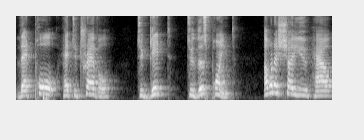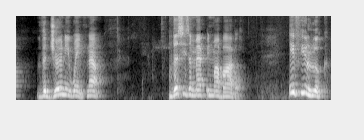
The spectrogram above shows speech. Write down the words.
that Paul had to travel to get to this point, I want to show you how the journey went. Now, this is a map in my Bible. If you look,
